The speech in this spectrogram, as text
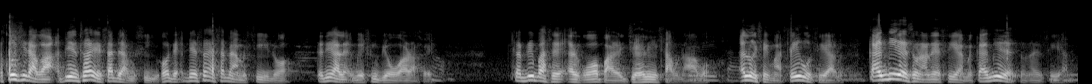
တ်ဟုတ်တခုရှိတာကအပြင်ထွက်ရင်စက်ပြမရှိဘူးဟုတ်တယ်အပြင်ထွက်ရင်စက်ပြမရှိရင်တော့တနည်းကလည်းအမေစုပြောသွားတာပဲစတိပါစေအယ်ကိုဟောပါတယ်ဂျဲလေးစောင်းတာပေါ့အဲ့လိုအချိန်မှာဆေးကိုဆေးရမယ်ကင်ပြီးတယ်ဆိုတာနဲ့ဆေးရမယ်ကင်ပြီးတယ်ဆိုတာနဲ့ဆေးရမယ်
